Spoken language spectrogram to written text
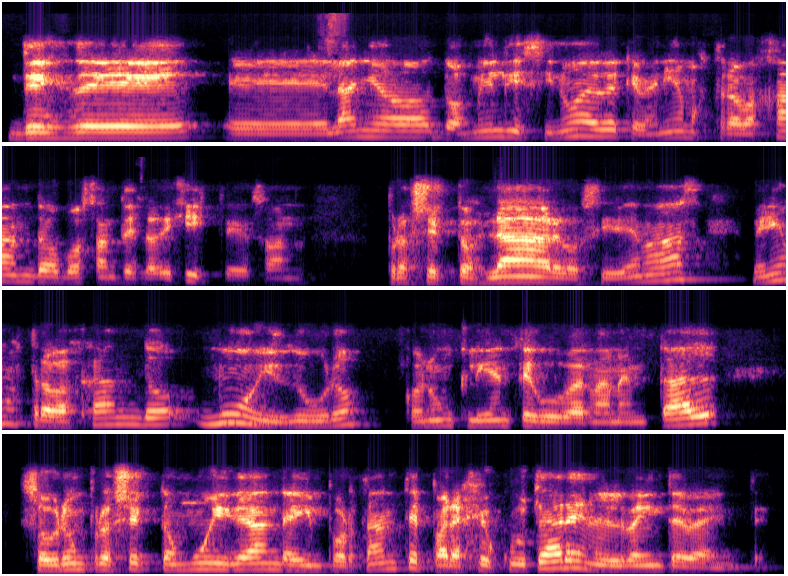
Desde eh, el año 2019 que veníamos trabajando, vos antes lo dijiste, son proyectos largos y demás, veníamos trabajando muy duro con un cliente gubernamental sobre un proyecto muy grande e importante para ejecutar en el 2020.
